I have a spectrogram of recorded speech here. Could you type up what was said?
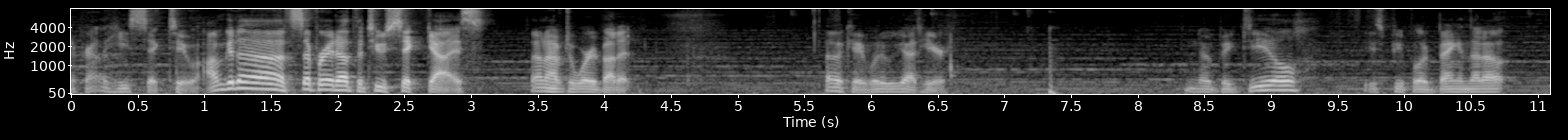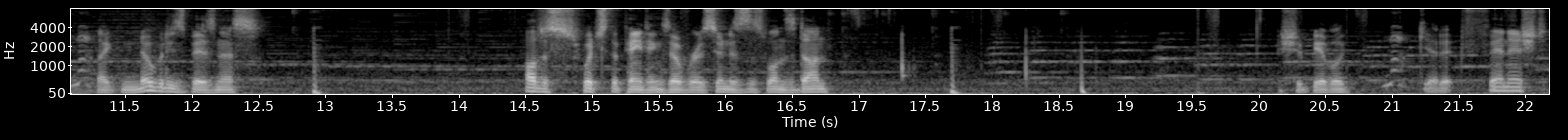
apparently he's sick too. I'm gonna separate out the two sick guys. I don't have to worry about it. Okay, what do we got here? No big deal. These people are banging that out like nobody's business. I'll just switch the paintings over as soon as this one's done. I should be able to get it finished.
